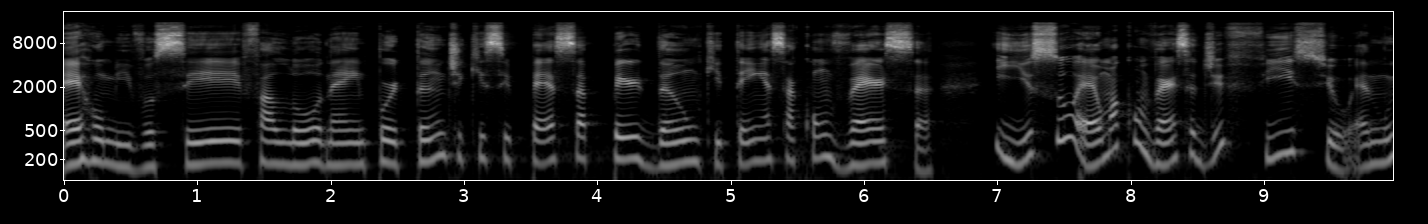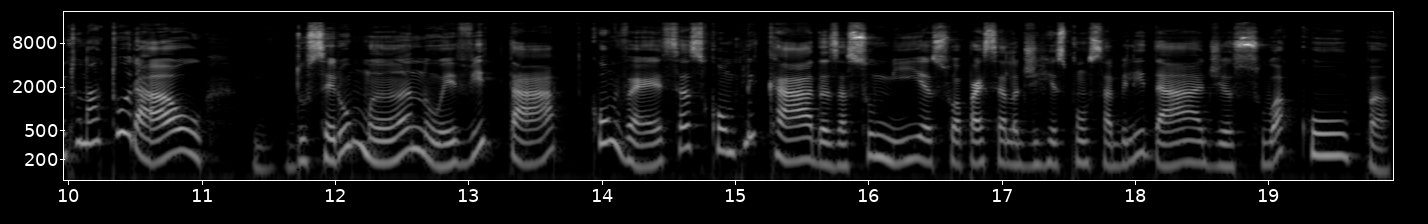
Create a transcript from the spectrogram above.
É, Romi, você falou, né? É importante que se peça perdão, que tenha essa conversa. E isso é uma conversa difícil, é muito natural do ser humano evitar conversas complicadas, assumir a sua parcela de responsabilidade, a sua culpa.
